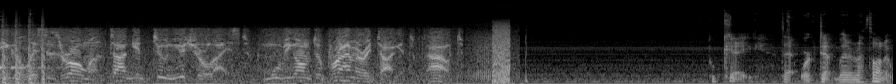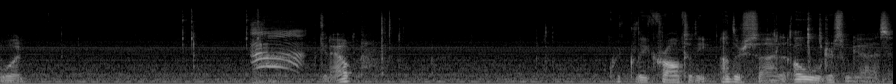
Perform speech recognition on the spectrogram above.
Eagle, this is Roman. Target 2 neutralized. Moving on to primary target. Out. Okay, that worked out better than I thought it would. Get out. Quickly crawl to the other side. Oh, there's some guys.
